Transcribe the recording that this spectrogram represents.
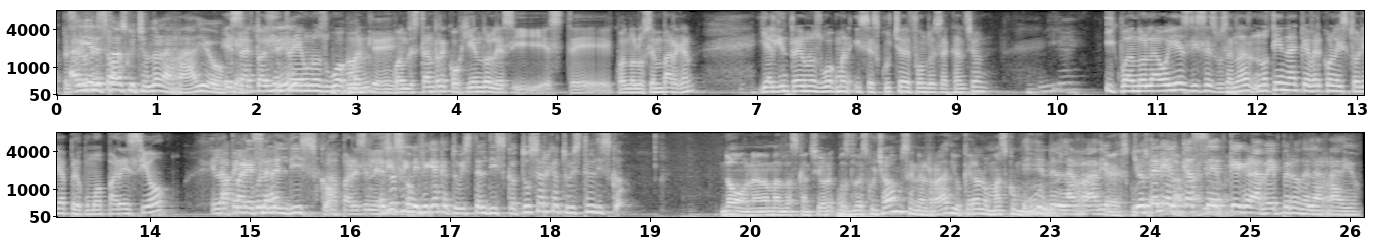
a pesar ¿Alguien de eso, estaba escuchando la radio? Exacto, alguien ¿Sí? trae unos Walkman cuando están recogiéndoles y este cuando los embargan. Y alguien trae unos Walkman y se escucha de fondo esa canción. Y cuando la oyes dices, o sea, nada- no tiene nada que ver con la historia, pero como apareció en la aparece película. en el disco. Aparece en el Eso disco. significa que tuviste el disco. ¿Tú, Sergio, tuviste el disco? No, nada más las canciones. Pues lo escuchábamos en el radio, que era lo más común. En la radio. Yo Escuchar tenía en el cassette radio. que grabé, pero de la radio.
